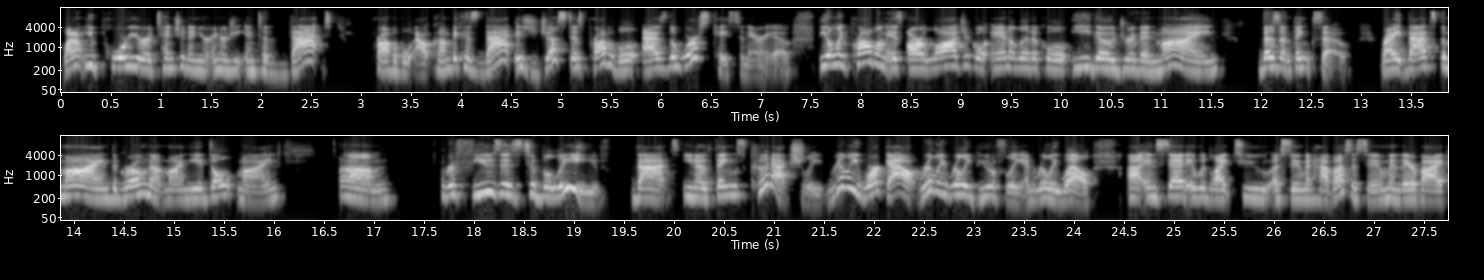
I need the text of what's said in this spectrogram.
Why don't you pour your attention and your energy into that probable outcome because that is just as probable as the worst case scenario. The only problem is our logical, analytical, ego driven mind doesn't think so right? That's the mind, the grown up mind, the adult mind um, refuses to believe that you know things could actually really work out really really beautifully and really well. Uh, instead it would like to assume and have us assume and thereby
